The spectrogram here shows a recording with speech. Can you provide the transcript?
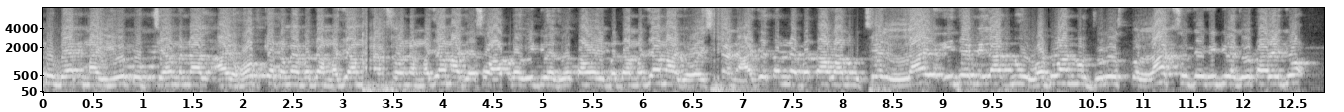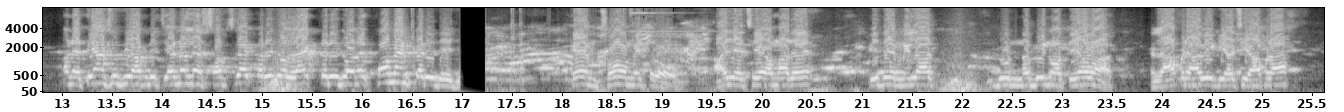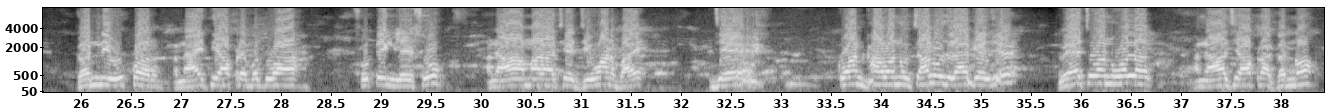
To back my YouTube channel I hope કે તમે બધા મજામાં હશો અને મજામાં જ હશો. આપણો વીડિયો જોતા હોય બધા મજામાં જ હોય છે. અને આજે તમને બતાવવાનું છે લાઈવ ઈદે મિલાદનું વઢવાનનું જુલુસ. તો લાસ્ટ સુધી વીડિયો જોતા રહેજો અને ત્યાં સુધી આપણી ચેનલને સબસ્ક્રાઇબ કરી દો લાઈક કરી દો અને કોમેન્ટ કરી દેજો. કેમ છો મિત્રો? આજે છે અમારે ઈદે મિલાદ નબીનો તહેવાર. એટલે આપણે આવી ગયા છીએ આપણા ઘરની ઉપર. અને અહીંથી આપણે બધું આ શૂટિંગ લઈશું. અને આ અમારા છે જીવણભાઈ, જે કોણ ખાવાનું ચાલુ જ રાખે છે, વેચવાનું અલગ. અને આ છે આપણા ઘરનો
